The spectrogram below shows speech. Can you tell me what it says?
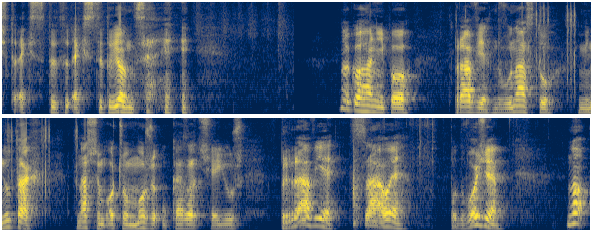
Jakieś to ekscytu ekscytujące. No kochani, po prawie 12 minutach naszym oczom może ukazać się już prawie całe podwozie. No,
